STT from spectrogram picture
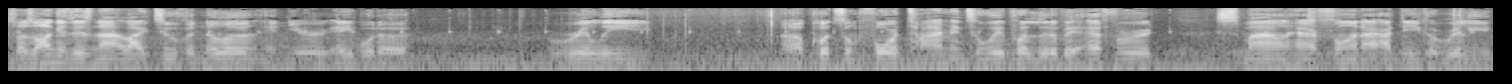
So as long as it's not like too vanilla and you're able to really uh, put some forward time into it, put a little bit effort, smile and have fun, I, I think you could really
